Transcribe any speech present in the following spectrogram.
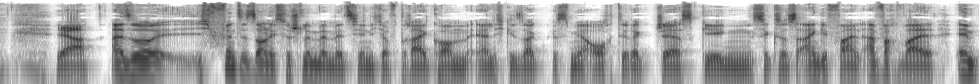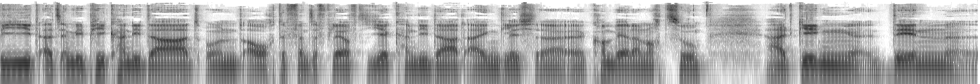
ja, also ich finde es jetzt auch nicht so schlimm, wenn wir jetzt hier nicht auf drei kommen. Ehrlich gesagt ist mir auch direkt Jazz gegen Sixers eingefallen, einfach weil Embiid als MVP-Kandidat und auch Defensive Player of the Year-Kandidat eigentlich, äh, kommen wir ja dann noch zu, halt gegen den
